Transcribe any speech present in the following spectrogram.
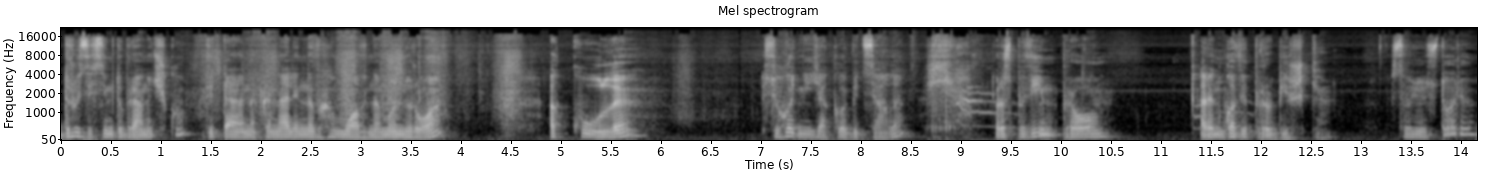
Друзі, всім добраночку. Вітаю на каналі Невгамовна Монро. Акули. Сьогодні, як і обіцяла, розповім про ринкові пробіжки. Свою історію.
